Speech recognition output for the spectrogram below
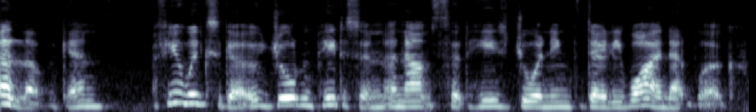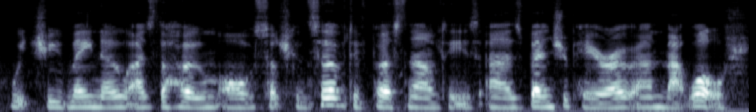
Hello again. A few weeks ago, Jordan Peterson announced that he's joining the Daily Wire network, which you may know as the home of such conservative personalities as Ben Shapiro and Matt Walsh.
